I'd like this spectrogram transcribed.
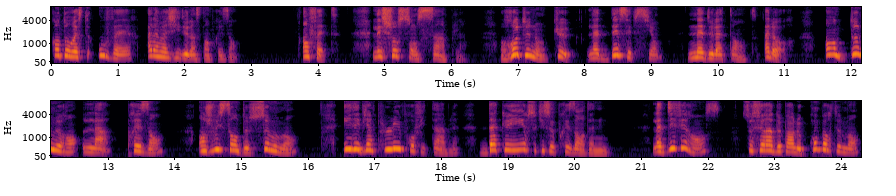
quand on reste ouvert à la magie de l'instant présent. En fait, les choses sont simples. Retenons que la déception naît de l'attente. Alors, en demeurant là, présent, en jouissant de ce moment, il est bien plus profitable d'accueillir ce qui se présente à nous. La différence se fera de par le comportement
